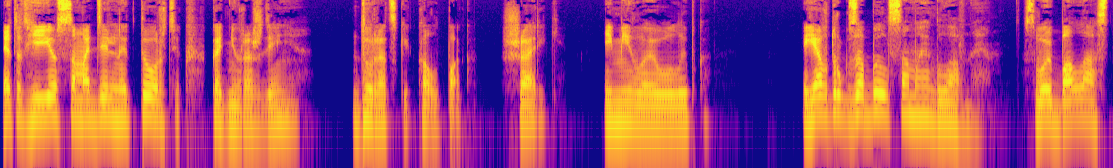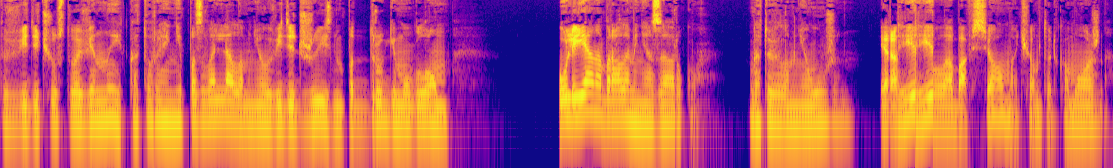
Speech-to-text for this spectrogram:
Этот ее самодельный тортик ко дню рождения, дурацкий колпак, шарики и милая улыбка. Я вдруг забыл самое главное — свой балласт в виде чувства вины, которое не позволяло мне увидеть жизнь под другим углом. Ульяна брала меня за руку, готовила мне ужин и рассказывала обо всем, о чем только можно.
